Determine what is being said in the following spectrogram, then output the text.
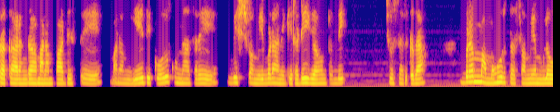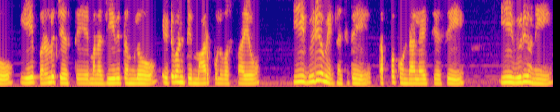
ప్రకారంగా మనం పాటిస్తే మనం ఏది కోరుకున్నా సరే విశ్వం ఇవ్వడానికి రెడీగా ఉంటుంది. చూశారు కదా? బ్రహ్మ ముహూర్త సమయంలో ఏ పనులు చేస్తే మన జీవితంలో ఎటువంటి మార్పులు వస్తాయో ఈ వీడియో మీకు నచ్చితే తప్పకుండా లైక్ చేసి ఈ వీడియోని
